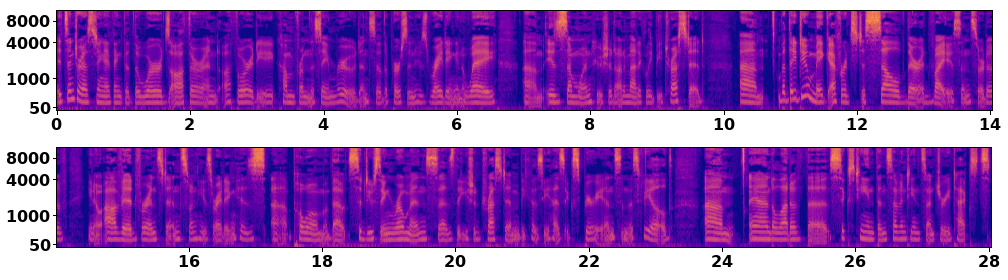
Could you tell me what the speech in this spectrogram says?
it's interesting, I think, that the words author and authority come from the same root. And so the person who's writing, in a way, um, is someone who should automatically be trusted. Um, but they do make efforts to sell their advice and sort of you know, Ovid, for instance, when he's writing his uh, poem about seducing Romans, says that you should trust him because he has experience in this field. Um, and a lot of the 16th and 17th century texts,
